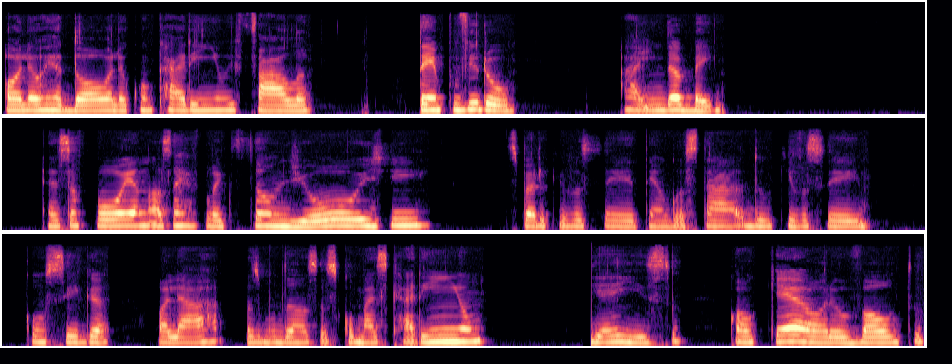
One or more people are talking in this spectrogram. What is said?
olha ao redor, olha com carinho e fala: o tempo virou, ainda bem. Essa foi a nossa reflexão de hoje. Espero que você tenha gostado, que você consiga olhar as mudanças com mais carinho. E é isso. Qualquer hora eu volto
